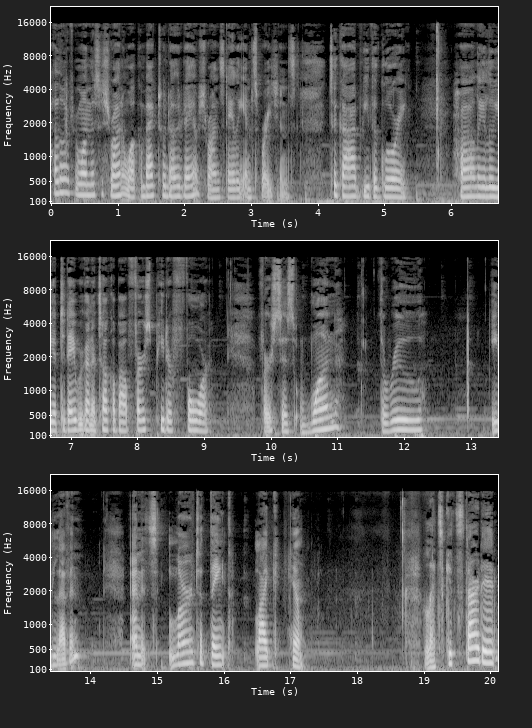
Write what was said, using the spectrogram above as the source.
Hello, everyone. This is Sharron, and welcome back to another day of Sharron's Daily Inspirations. To God be the glory. Hallelujah. Today we're going to talk about 1 Peter 4, verses 1 through 11, and it's learn to think like Him. Let's get started.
